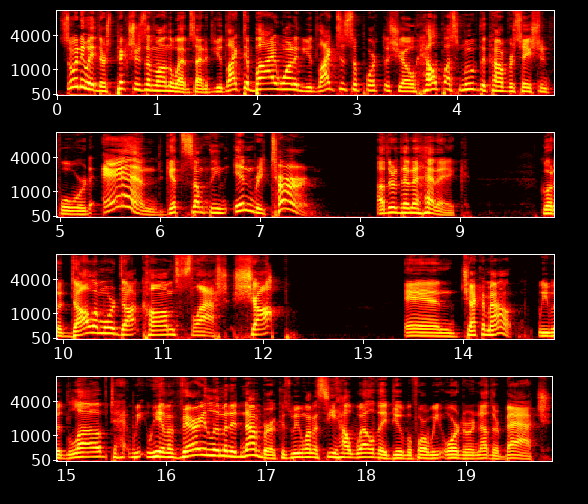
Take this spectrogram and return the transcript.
So anyway, there's pictures of them on the website. If you'd like to buy one, if you'd like to support the show, help us move the conversation forward and get something in return other than a headache, go to dollemore.com slash shop and check them out. We would love to. Ha- we, we have a very limited number because we want to see how well they do before we order another batch.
